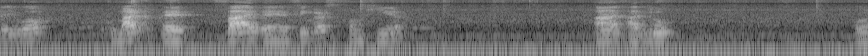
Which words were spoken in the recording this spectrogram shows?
there you go. To mark uh, five uh, fingers from here and add glue or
